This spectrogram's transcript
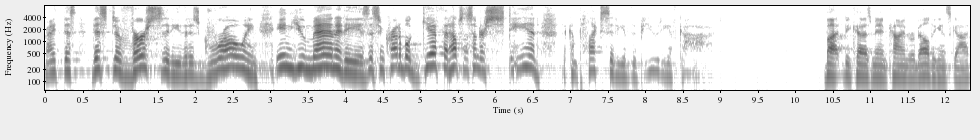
right? This, this diversity that is growing in humanity is this incredible gift that helps us understand the complexity of the beauty of God. But because mankind rebelled against God,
